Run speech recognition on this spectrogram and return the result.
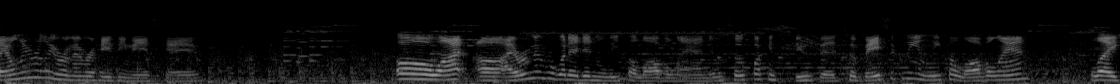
I only really remember Hazy Maze Cave. Oh, I uh, I remember what I did in Lethal Lava Land. It was so fucking stupid. So basically, in Lethal Lava Land, like,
